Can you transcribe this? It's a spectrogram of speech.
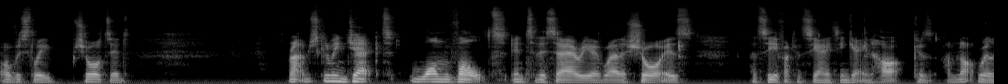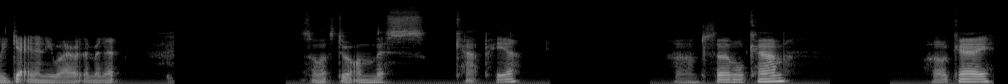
obviously shorted. Right, I'm just going to inject one volt into this area where the short is and see if I can see anything getting hot because I'm not really getting anywhere at the minute. So let's do it on this cap here. And thermal cam. Okay.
